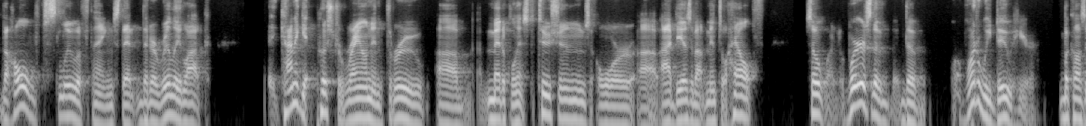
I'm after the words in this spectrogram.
the whole slew of things that that are really like kind of get pushed around and through uh, medical institutions or uh, ideas about mental health. So where's the the what do we do here? Because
